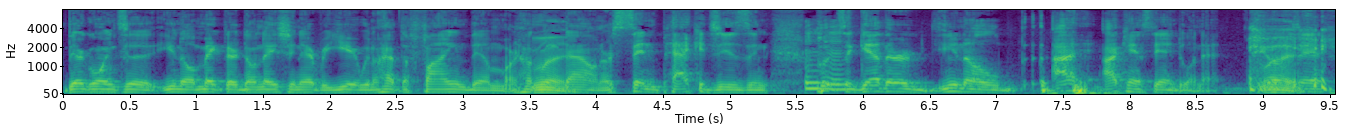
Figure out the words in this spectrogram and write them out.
they're going to, you know, make their donation every year. We don't have to find them or hunt them down or send packages and put mm-hmm. together, you know, I, I can't stand doing that. You know what I'm saying?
